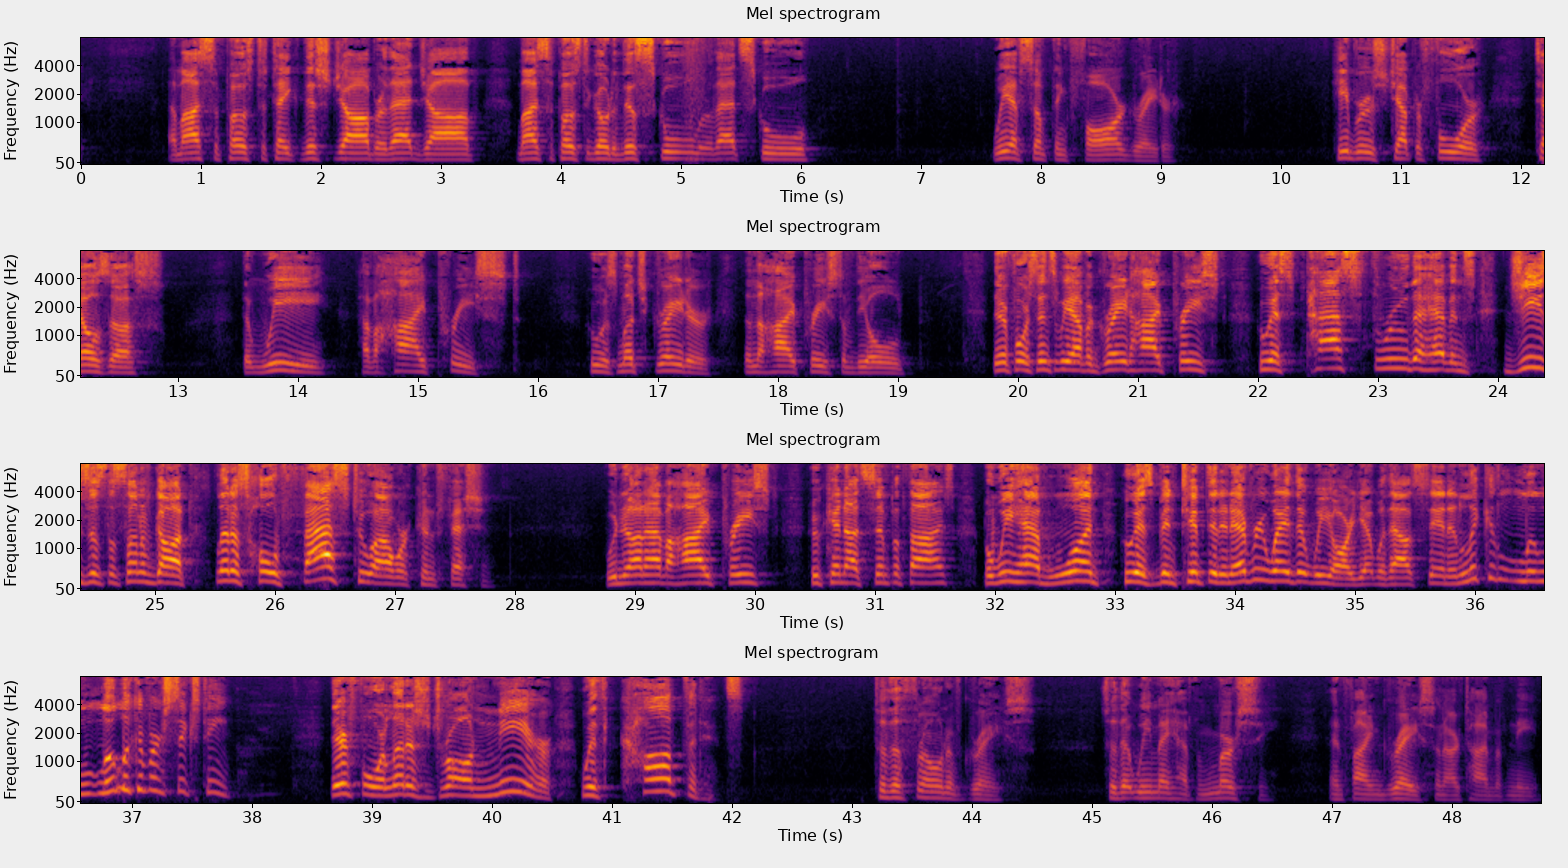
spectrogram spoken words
Am I supposed to take this job or that job? Am I supposed to go to this school or that school? We have something far greater. Hebrews chapter 4 tells us that we have a high priest who is much greater than the high priest of the old. Therefore, since we have a great high priest who has passed through the heavens, Jesus, the Son of God, let us hold fast to our confession. We do not have a high priest who cannot sympathize, but we have one who has been tempted in every way that we are, yet without sin. And look at, look at verse 16. Therefore, let us draw near with confidence to the throne of grace so that we may have mercy and find grace in our time of need.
